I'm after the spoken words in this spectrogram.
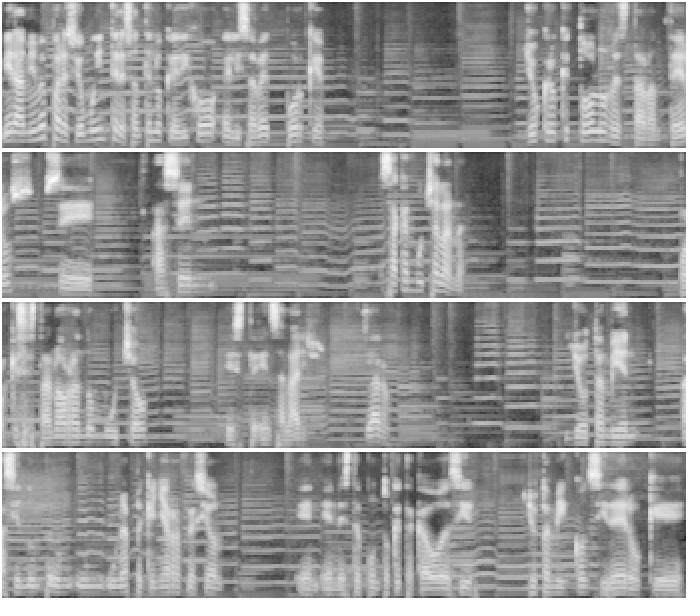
Mira, a mí me pareció muy interesante lo que dijo Elizabeth porque yo creo que todos los restauranteros se hacen sacan mucha lana porque se están ahorrando mucho este en salarios. Claro. Yo también haciendo un- un- una pequeña reflexión en, este punto que te acabo de decir, yo también considero que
